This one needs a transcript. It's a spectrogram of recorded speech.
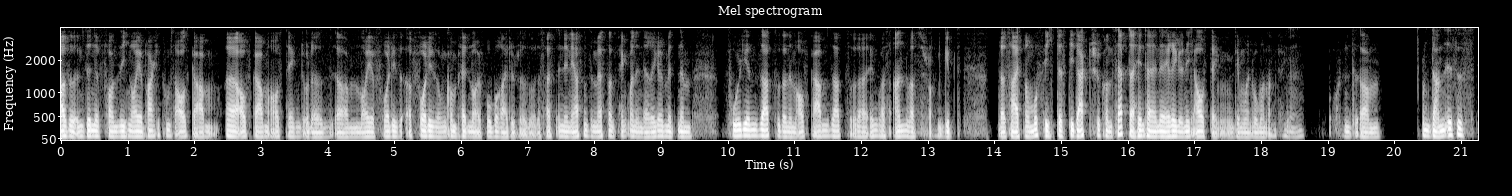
Also im Sinne von sich neue Praktikumsaufgaben äh, Aufgaben ausdenkt oder ähm, neue Vorles äh, Vorlesungen komplett neu vorbereitet oder so. Das heißt, in den ersten Semestern fängt man in der Regel mit einem Foliensatz oder einem Aufgabensatz oder irgendwas an, was es schon gibt. Das heißt, man muss sich das didaktische Konzept dahinter in der Regel nicht ausdenken, in dem Moment, wo man anfängt. Mhm. Und, ähm, und dann ist es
